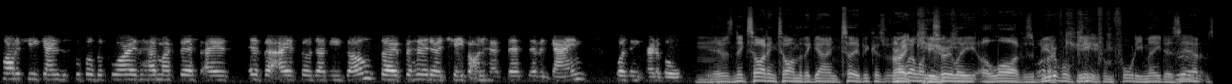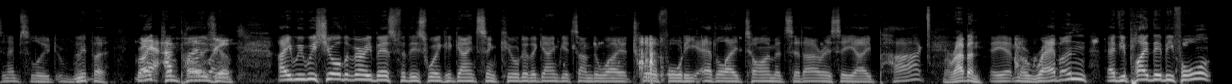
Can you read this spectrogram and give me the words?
quite a few games of football before I ever had my first ever AFLW goal. So for her to achieve it on her first ever game was incredible. Yeah, it was an exciting time of the game too because it was Great well and truly alive. It was a What a beautiful kick. kick. from 40 metres Mm. out. It was an absolute ripper. Great Yeah, composure. absolutely. Hey, we wish you all the very best for this week against St Kilda. The game gets underway at 12:40 Adelaide time. It's at RSEA Park. Moorabbin. Yeah, Moorabbin. Have you played there before?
